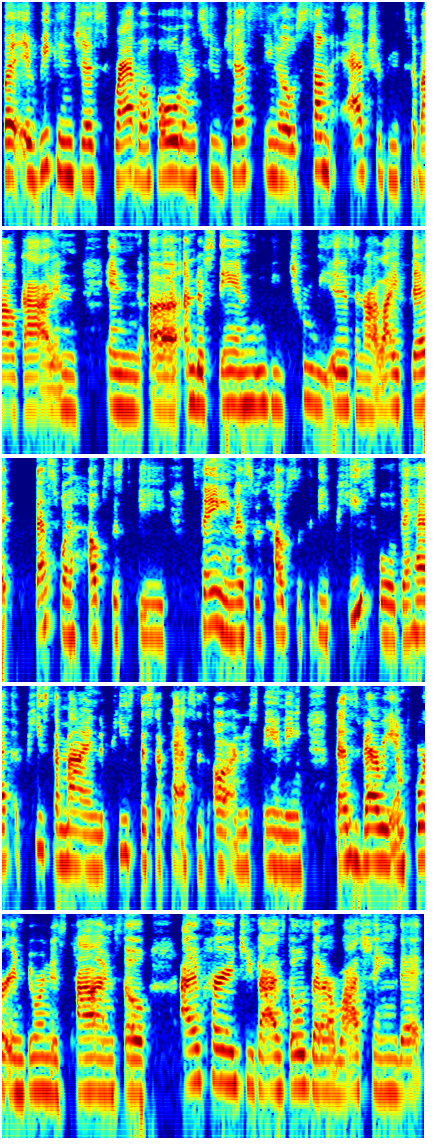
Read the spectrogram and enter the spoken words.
but if we can just grab a hold onto just you know some attributes about god and and uh, understand who he truly is in our life that that's what helps us to be sane. That's what helps us to be peaceful, to have a peace of mind, a peace that surpasses our understanding. That's very important during this time. So I encourage you guys, those that are watching, that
